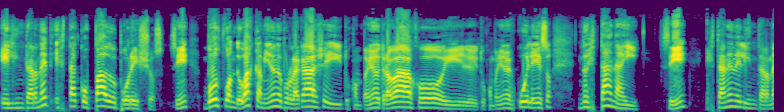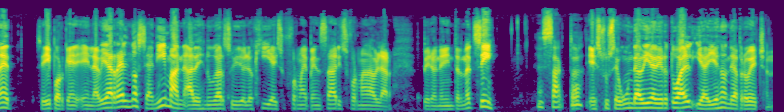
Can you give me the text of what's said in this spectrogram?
el internet está copado por ellos, ¿sí? Vos cuando vas caminando por la calle y tus compañeros de trabajo y tus compañeros de escuela y eso, no están ahí, ¿sí? Están en el internet, ¿sí? Porque en la vida real no se animan a desnudar su ideología y su forma de pensar y su forma de hablar. Pero en el internet sí, Exacto. es su segunda vida virtual y ahí es donde aprovechan.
